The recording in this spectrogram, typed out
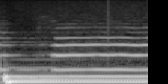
Música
